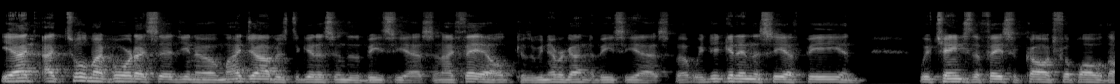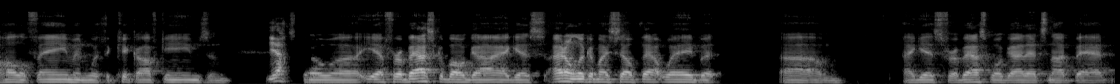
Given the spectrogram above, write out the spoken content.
Yeah, I, I, told my board, I said, you know, my job is to get us into the BCS, and I failed because we never got into BCS, but we did get in the CFP, and we've changed the face of college football with the Hall of Fame and with the kickoff games, and yeah. So uh, yeah, for a basketball guy, I guess I don't look at myself that way, but um, I guess for a basketball guy, that's not bad.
